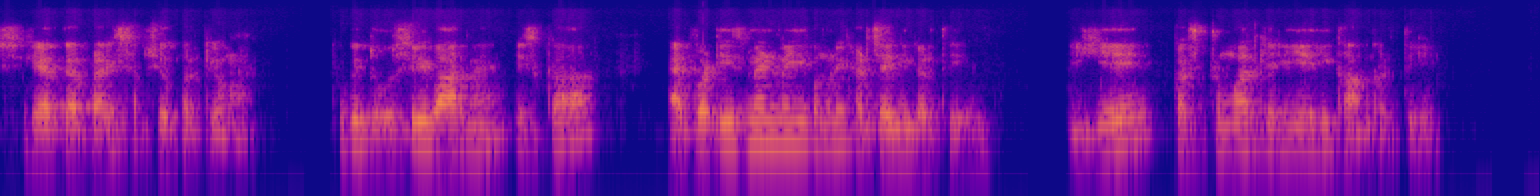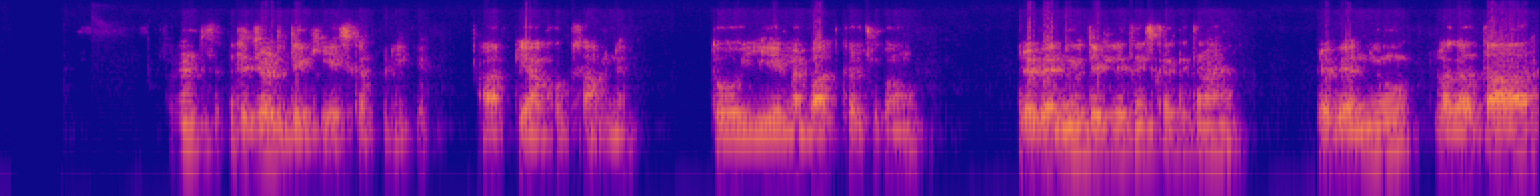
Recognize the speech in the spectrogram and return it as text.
शेयर का प्राइस सबसे ऊपर क्यों है? क्योंकि दूसरी बार में इसका एडवर्टीजमेंट में ये कंपनी खर्चा ही नहीं करती है। ये कस्टमर के लिए ही काम करती है। फ्रेंड्स रिज़ल्ट देखिए इस कंपनी के। आपकी आँखों के सामने। तो ये मैं बात कर चुका हूँ। रेवेन्यू देख लेते हैं इसका कितना है। रेवेन्यू लगातार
